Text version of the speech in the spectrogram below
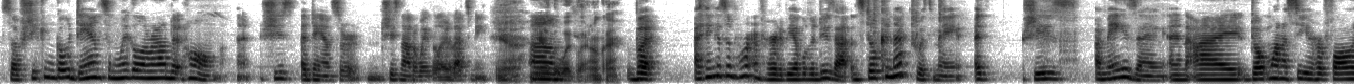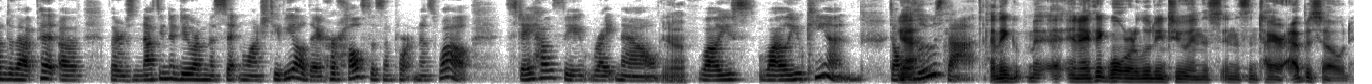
So if she can go dance and wiggle around at home, she's a dancer. She's not a wiggler. That's me. Yeah, you're um, the wiggler. Okay. But I think it's important for her to be able to do that and still connect with me. It, she's amazing, and I don't want to see her fall into that pit of there's nothing to do. I'm going to sit and watch TV all day. Her health is important as well stay healthy right now yeah. while you while you can don't yeah. lose that i think and i think what we're alluding to in this in this entire episode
